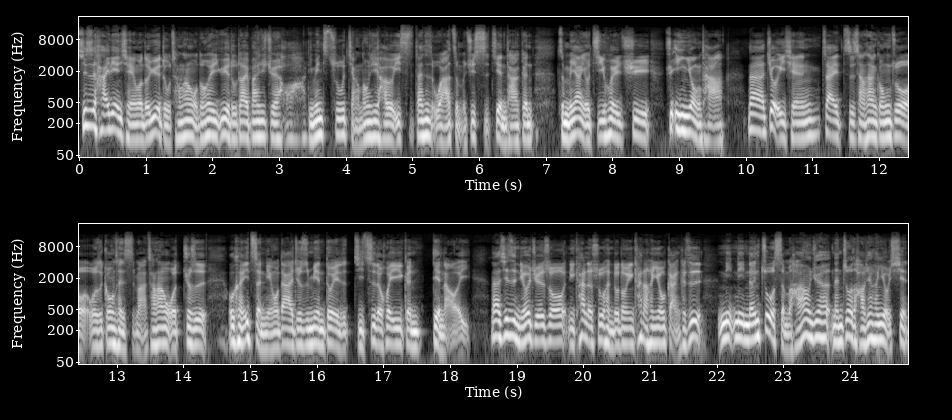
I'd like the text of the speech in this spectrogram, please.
其实开店前，我的阅读常常我都会阅读到一半就觉得哇，里面书讲东西好有意思，但是我要怎么去实践它，跟怎么样有机会去去应用它？那就以前在职场上工作，我是工程师嘛，常常我就是我可能一整年我大概就是面对几次的会议跟电脑而已。那其实你会觉得说，你看的书很多东西看得很有感，可是你你能做什么？好像我觉得能做的好像很有限。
